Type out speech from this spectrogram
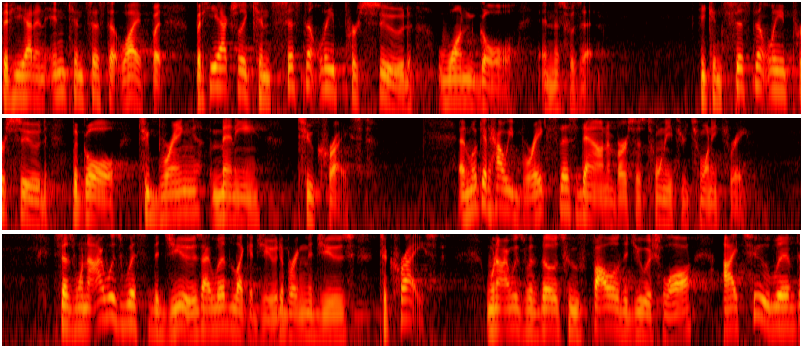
that he had an inconsistent life, but, but he actually consistently pursued one goal, and this was it. He consistently pursued the goal to bring many to Christ. And look at how he breaks this down in verses 20 through 23. He says, When I was with the Jews, I lived like a Jew to bring the Jews to Christ. When I was with those who follow the Jewish law, I too lived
